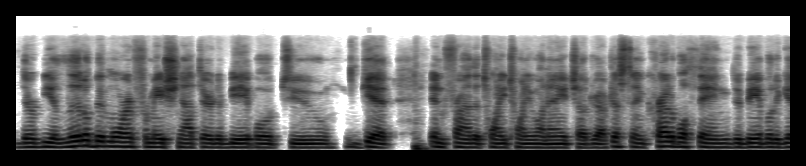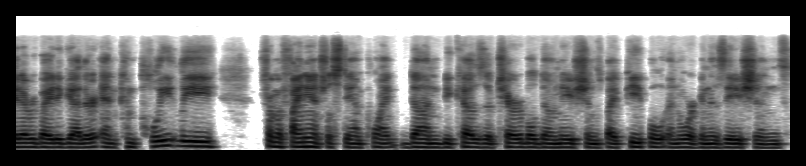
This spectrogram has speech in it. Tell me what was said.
there'll be a little bit more information out there to be able to get in front of the 2021 NHL draft. Just an incredible thing to be able to get everybody together and completely from a financial standpoint done because of charitable donations by people and organizations.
